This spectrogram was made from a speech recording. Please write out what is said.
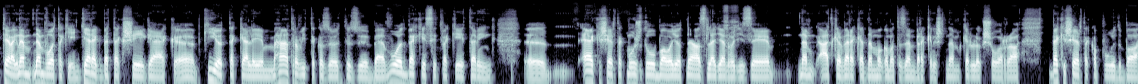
tényleg nem, nem voltak ilyen gyerekbetegségek, kijöttek elém, hátravittek az öltözőbe, volt bekészítve catering, elkísértek mosdóba, hogy ott ne az legyen, hogy izé nem át kell verekednem magamat az embereken, és nem kerülök sorra. Bekísértek a pultba,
